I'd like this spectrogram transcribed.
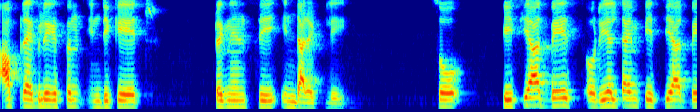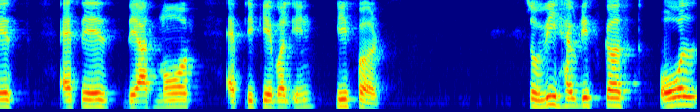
upregulation indicate pregnancy indirectly. So PCR based or real-time PCR based assays, they are more applicable in heifers. So we have discussed all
